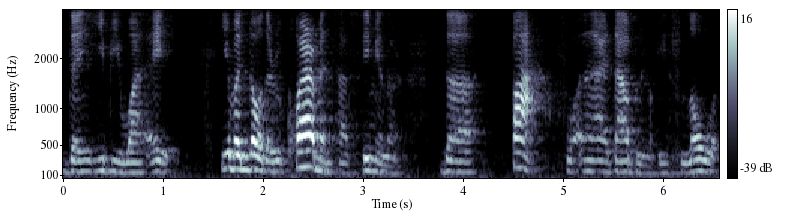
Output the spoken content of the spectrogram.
than EB1A. Even though the requirements are similar, the bar for NIW is lower.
